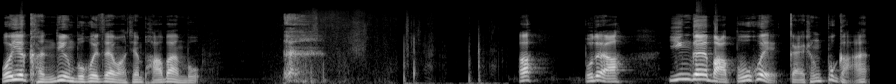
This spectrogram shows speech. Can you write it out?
我也肯定不会再往前爬半步。啊，不对啊，应该把不会改成不敢。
